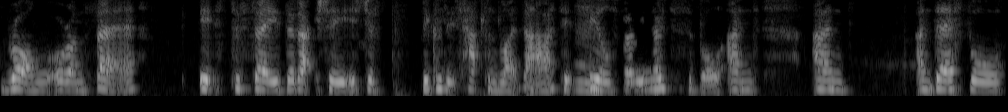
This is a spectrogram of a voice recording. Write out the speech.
wrong or unfair it's to say that actually it's just because it's happened like that it Mm. feels very noticeable and and and therefore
